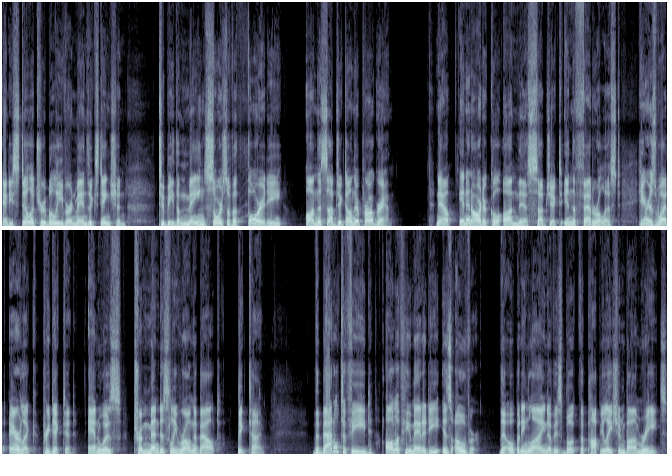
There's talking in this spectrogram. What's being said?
and he's still a true believer in man's extinction to be the main source of authority on the subject on their program. Now, in an article on this subject in The Federalist, here is what Ehrlich predicted and was tremendously wrong about big time. The battle to feed all of humanity is over, the opening line of his book, The Population Bomb, reads.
